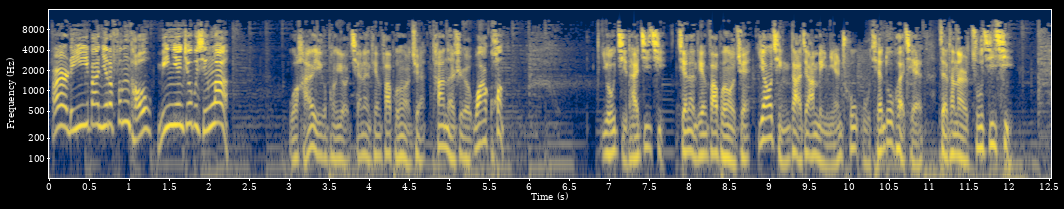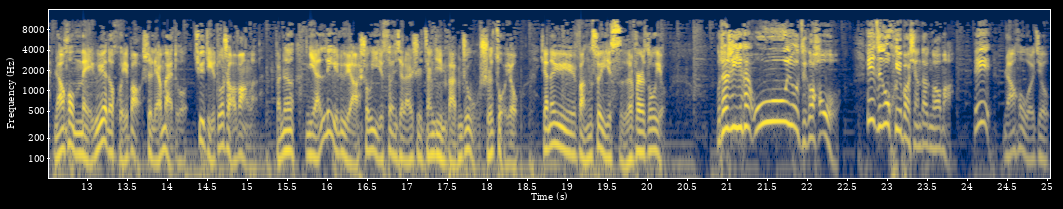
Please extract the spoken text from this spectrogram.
二零一八年的风口，明年就不行了。我还有一个朋友，前两天发朋友圈，他呢是挖矿，有几台机器。前两天发朋友圈，邀请大家每年出五千多块钱，在他那儿租机器，然后每个月的回报是两百多，具体多少忘了，反正年利率啊，收益算下来是将近百分之五十左右，相当于房税四分左右。我当时一看，哦哟，这个好哦，哎，这个回报相当高嘛，哎，然后我就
